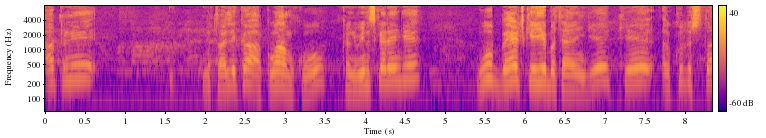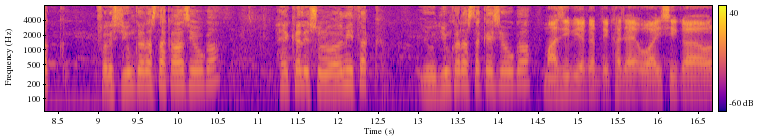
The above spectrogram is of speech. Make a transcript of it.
اپنے متعلقہ اقوام کو کنونس کریں گے وہ بیٹھ کے یہ بتائیں گے کہ القدس تک فلسطین کا راستہ کہاں سے ہوگا؟ ہیکل اسلامی تک؟ یہودیوں کا راستہ کیسے ہوگا؟ ماضی بھی اگر دیکھا جائے او آئی سی کا اور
